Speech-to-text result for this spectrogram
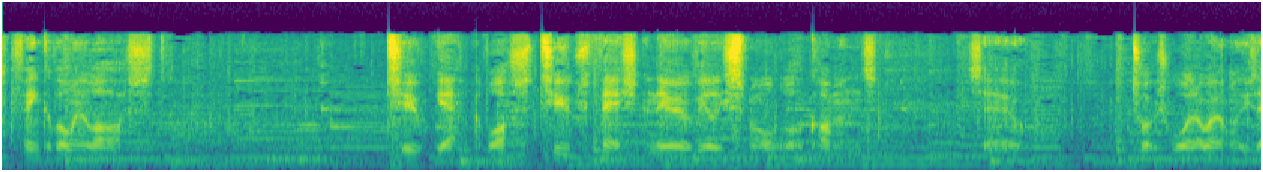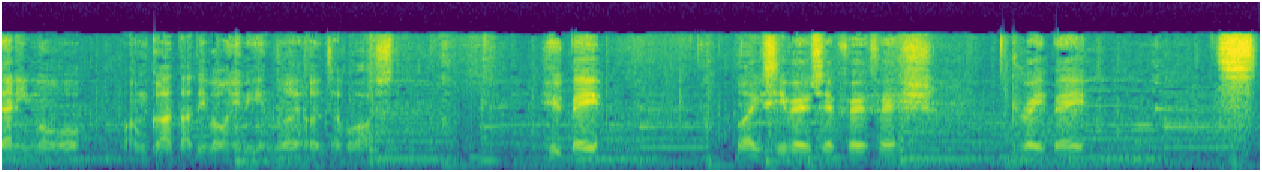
I think I've only lost two. Yeah, I've lost two fish, and they were really small little commons. So touch wood, I won't lose any more. But I'm glad that they've only been the little ones I've lost. Hook bait, Legacy Rose Hip Fish, great bait. S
